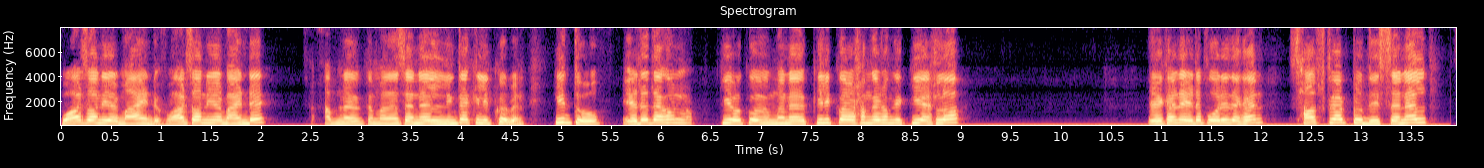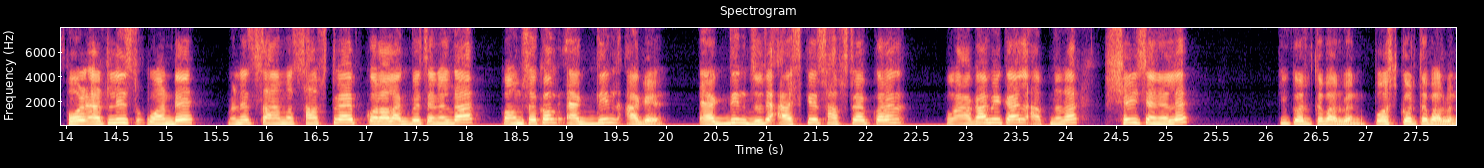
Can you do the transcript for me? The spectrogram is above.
what's on your mind what's on your মাইন্ডে আপনার মানে চ্যানেল লিঙ্কটা ক্লিক করবেন। কিন্তু এটা এখন কি মানে ক্লিক করার সঙ্গে সঙ্গে কি আসলো? এখানে এটা পড়ে দেখেন subscribe to this channel for at least one day মানে সাবস্ক্রাইব করা লাগবে চ্যানেলটা কমসে কম একদিন আগে। একদিন যদি আজকে সাবস্ক্রাইব করেন আগামীকাল আপনারা সেই চ্যানেলে কি করতে পারবেন পোস্ট করতে পারবেন।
